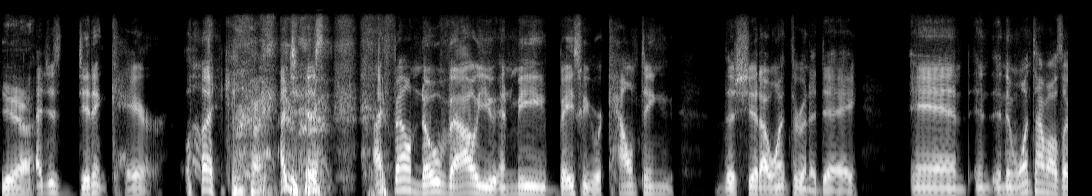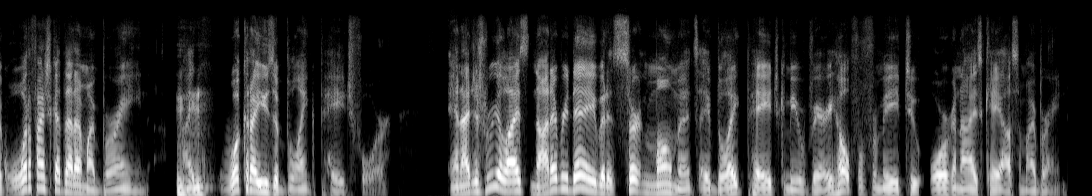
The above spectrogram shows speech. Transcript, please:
Yeah. I just didn't care. Like Right. I just- I found no value in me basically recounting the shit I went through in a day. And and, and then one time I was like, well, what if I just got that out of my brain? Like, what could I use a blank page for? And I just realized not every day, but at certain moments, a blank page can be very helpful for me to organize chaos in my brain.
